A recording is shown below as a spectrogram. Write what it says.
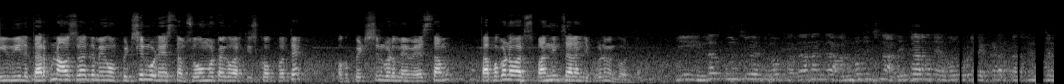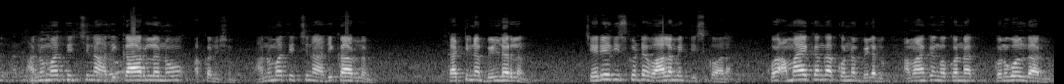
ఈ వీళ్ళ తరపున అవసరమైతే మేము పిటిషన్ కూడా వేస్తాం. సోమోటోగా వారు తీసుకోకపోతే ఒక పిటిషన్ కూడా మేము వేస్తాము. తప్పకుండా వారు స్పందించాలని చెప్పి కూడా మేము కోరుతాం. అనుమతించిన అధికారులను ఒక్క నిమిషం. అనుమతి ఇచ్చిన అధికారులను కట్టిన బిల్డర్లను చర్య తీసుకుంటే వాళ్ళ మీద తీసుకోవాలా? అమాయకంగా కొన్న బిల్డర్లు అమాయకంగా కొన్న కొనుగోలుదారులు.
